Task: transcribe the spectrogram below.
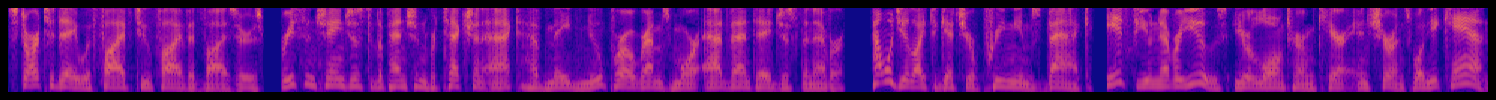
start today with 525 Advisors. Recent changes to the Pension Protection Act have made new programs more advantageous than ever. How would you like to get your premiums back if you never use your long term care insurance? Well, you can.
